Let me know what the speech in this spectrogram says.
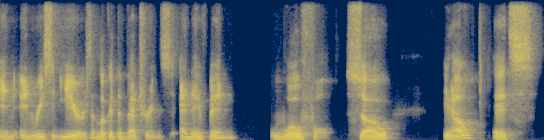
in, in recent years and look at the veterans, and they've been woeful. So, you know, it's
